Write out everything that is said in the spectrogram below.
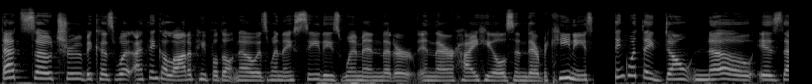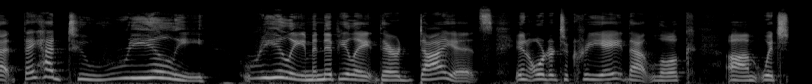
That's so true because what I think a lot of people don't know is when they see these women that are in their high heels and their bikinis, I think what they don't know is that they had to really really manipulate their diets in order to create that look um, which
